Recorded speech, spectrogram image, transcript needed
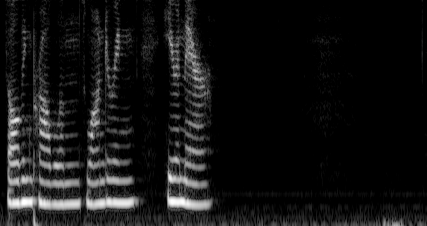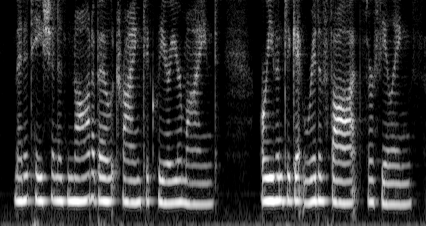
solving problems, wandering here and there. Meditation is not about trying to clear your mind or even to get rid of thoughts or feelings,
